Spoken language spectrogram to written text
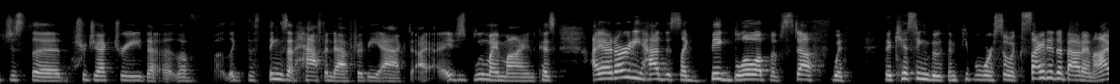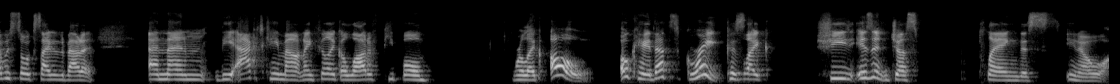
just the trajectory that of like the things that happened after the act. I, it just blew my mind because i had already had this like big blow up of stuff with the kissing booth and people were so excited about it and I was so excited about it. And then the act came out and I feel like a lot of people were like, "Oh, okay, that's great cuz like she isn't just playing this, you know,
